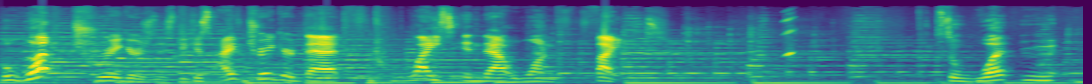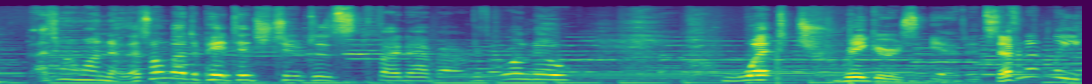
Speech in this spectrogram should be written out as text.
But what triggers this? Because I've triggered that twice in that one fight. So what? That's what I want to know. That's what I'm about to pay attention to to find out about. Because I want to know what triggers it. It's definitely,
